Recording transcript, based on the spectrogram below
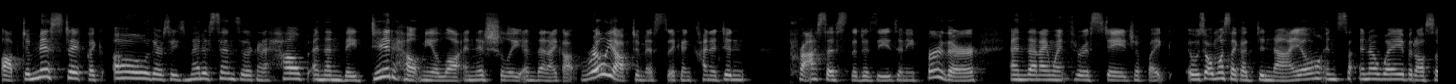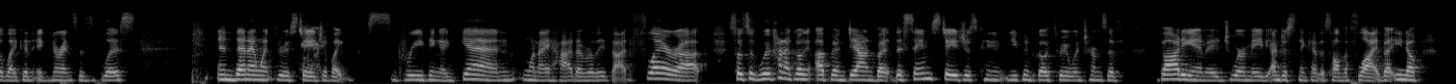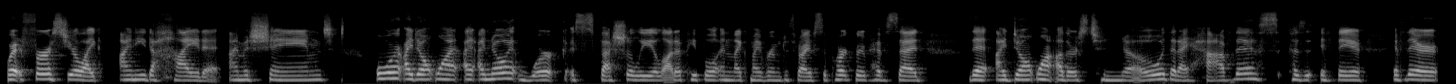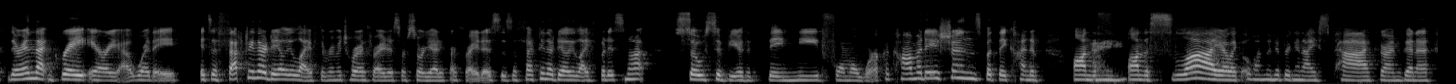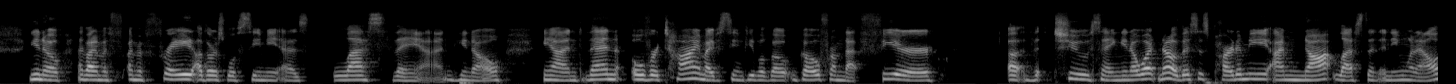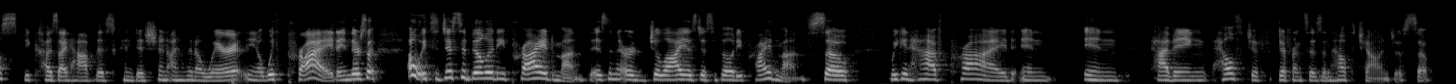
optimistic like oh there's these medicines that are going to help and then they did help me a lot initially and then i got really optimistic and kind of didn't process the disease any further and then i went through a stage of like it was almost like a denial in in a way but also like an ignorance is bliss and then I went through a stage of like grieving again when I had a really bad flare up. So it's like we're kind of going up and down, but the same stages can you can go through in terms of body image, where maybe I'm just thinking of this on the fly, but you know, where at first you're like, I need to hide it, I'm ashamed, or I don't want. I, I know at work, especially a lot of people in like my Room to Thrive support group have said that I don't want others to know that I have this because if they if they're they're in that gray area where they it's affecting their daily life the rheumatoid arthritis or psoriatic arthritis is affecting their daily life but it's not so severe that they need formal work accommodations but they kind of on the right. on the sly are like oh i'm going to bring an ice pack or i'm going to you know and I'm, af- I'm afraid others will see me as less than you know and then over time i've seen people go go from that fear uh, to saying, you know what? No, this is part of me. I'm not less than anyone else because I have this condition. I'm going to wear it, you know, with pride. And there's a, oh, it's Disability Pride Month, isn't it? Or July is Disability Pride Month. So we can have pride in, in having health dif- differences and health challenges. So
